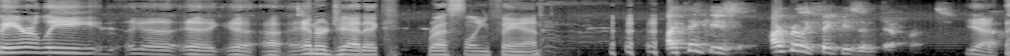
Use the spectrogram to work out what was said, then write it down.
fairly uh, uh, uh, energetic wrestling fan. I think he's. I really think he's indifferent. Yeah.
